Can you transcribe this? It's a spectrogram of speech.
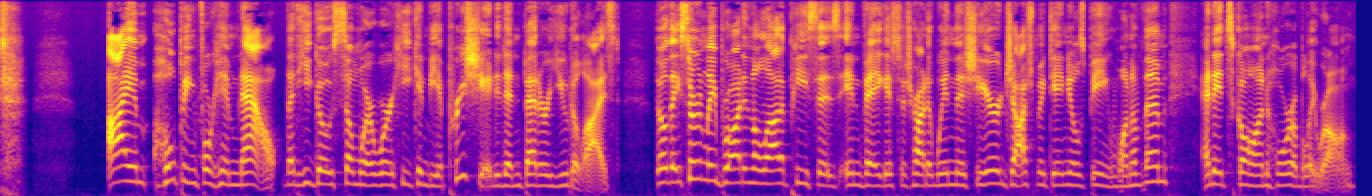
I am hoping for him now that he goes somewhere where he can be appreciated and better utilized. Though they certainly brought in a lot of pieces in Vegas to try to win this year, Josh McDaniels being one of them, and it's gone horribly wrong.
